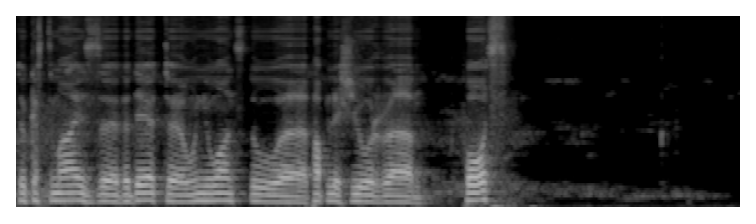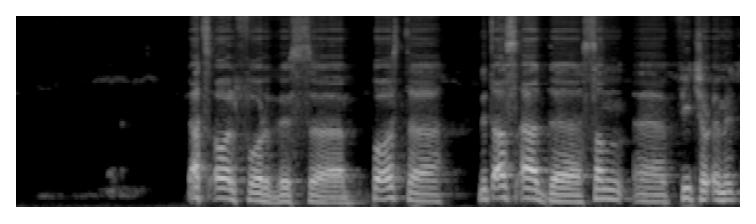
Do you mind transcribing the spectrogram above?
to customize uh, the date uh, when you want to uh, publish your um, posts. That's all for this uh, post. Let us add some feature image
